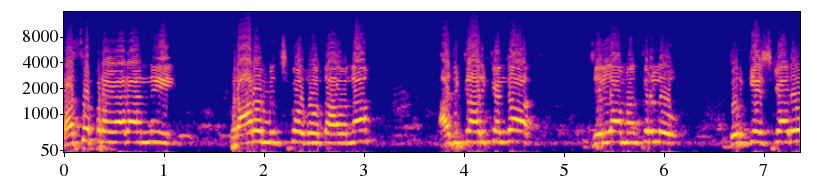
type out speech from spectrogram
బస్సు ప్రయాణాన్ని ప్రారంభించుకోబోతా ఉన్నాం. అధికారికంగా జిల్లా మంత్రులు దుర్గేష్ గారు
